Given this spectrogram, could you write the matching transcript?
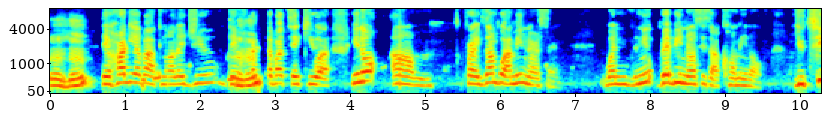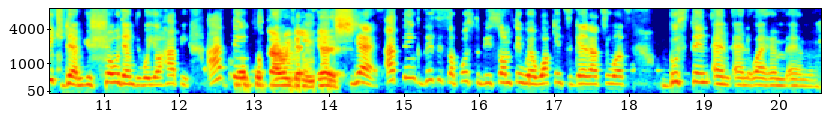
Mhm. They hardly ever acknowledge you. They Mhm. hardly ever take you. Uh, you know, um, for example, I'm in nursing. When the new baby nurses are coming up, you teach them, you show them the way you're happy. I think to carry them, yes. Yes, I think this is supposed to be something we're working together towards boosting and and um, um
